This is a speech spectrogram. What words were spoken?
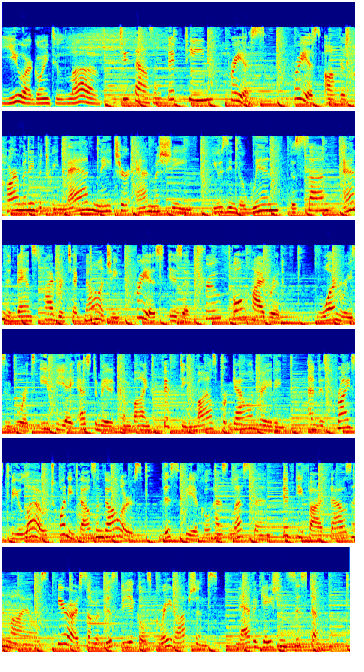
You are going to love the 2015 Prius. Prius offers harmony between man, nature, and machine. Using the wind, the sun, and advanced hybrid technology, Prius is a true full hybrid. One reason for its EPA estimated combined 50 miles per gallon rating and is priced below $20,000. This vehicle has less than 55,000 miles. Here are some of this vehicle's great options. Navigation system,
